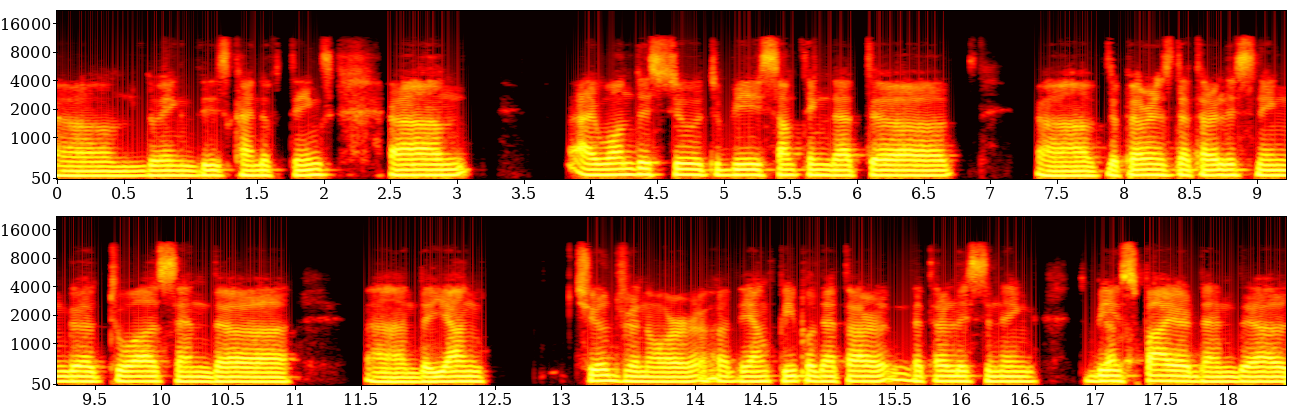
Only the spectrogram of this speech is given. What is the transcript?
um, doing these kind of things. Um, i want this to to be something that uh, uh, the parents that are listening uh, to us and the young children or uh, the young people that are that are listening to be inspired and uh,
